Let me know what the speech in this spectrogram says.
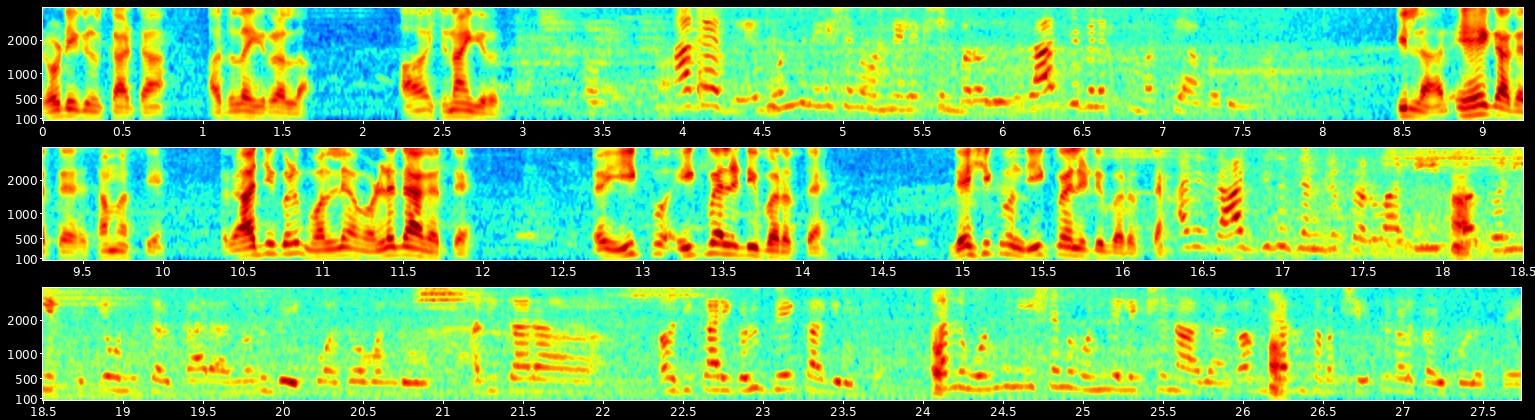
ರೋಡಿಗಳ ಕಾಟ ಅದೆಲ್ಲ ಇರಲ್ಲ. ಆ, ಚೆನ್ನಾಗಿರುತ್ತೆ. ಹಾಗಾದ್ರೆ ಒಂದು ನೇಷನ್ ಒಂದ್ ಎಲೆಕ್ಷನ್ ಬರೋದ್ರಿಂದ ರಾಜ್ಯಗಳಿಗೆ ಸಮಸ್ಯೆ ಆಗೋದಿಲ್ಲ. ಇಲ್ಲ ಹೇಗಾಗತ್ತೆ ಸಮಸ್ಯೆ? ರಾಜ್ಯಗಳು ಒಳ್ಳೆ ಒಳ್ಳೆಯದೇ ಆಗತ್ತೆ. ಈಕ್ವ ಈಕ್ವಾಲಿಟಿ ಬರುತ್ತೆ. ದೇಶಕ್ಕೆ ಒಂದು ಈಕ್ವಾಲಿಟಿ ಬರುತ್ತೆ. ಆದ್ರೆ ರಾಜ್ಯದ ಜನರ ಪರವಾಗಿ. ಧ್ವನಿ ಎತ್ತಲಿಕ್ಕೆ ಒಂದು ಸರ್ಕಾರ ಅನ್ನೋದು ಬೇಕು ಅಥವಾ ಒಂದು ಅಧಿಕಾರ ಅಧಿಕಾರಿಗಳು ಬೇಕಾಗಿರುತ್ತೆ. ಆದ್ರೆ ಒಂದು ನೇಷನ್ ಒಂದು ಎಲೆಕ್ಷನ್ ಆದಾಗ ವಿಧಾನಸಭಾ ಕ್ಷೇತ್ರಗಳು ಕಳ್ಕೊಳ್ಳುತ್ತೆ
